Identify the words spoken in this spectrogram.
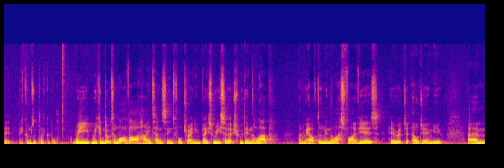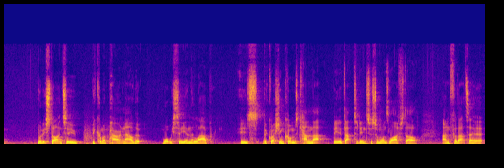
it becomes applicable. We, we conduct a lot of our high intensity interval training based research within the lab and we have done in the last five years here at LJMU. Um, but it's starting to become apparent now that what we see in the lab is the question comes, can that be adapted into someone's lifestyle? And for that to,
